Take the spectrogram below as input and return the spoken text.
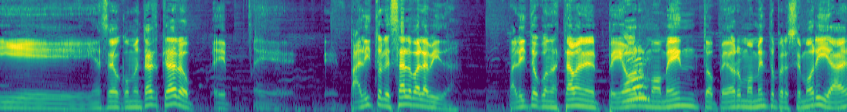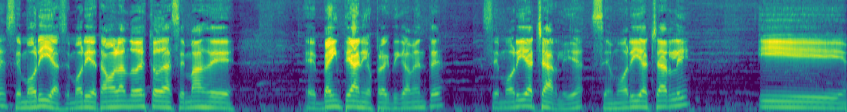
Y en ese documental, claro, eh, eh, eh, Palito le salva la vida. Palito cuando estaba en el peor ¿Eh? momento, peor momento, pero se moría, ¿eh? Se moría, se moría. Estamos hablando de esto de hace más de eh, 20 años prácticamente. Se moría Charlie, ¿eh? Se moría Charlie. Y...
